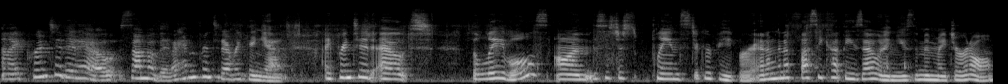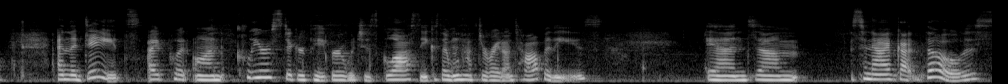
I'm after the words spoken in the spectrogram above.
and I printed it out, some of it. I haven't printed everything yet. I printed out the labels on, this is just plain sticker paper, and I'm going to fussy cut these out and use them in my journal. And the dates I put on clear sticker paper, which is glossy because I won't have to write on top of these. And um, so now I've got those.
